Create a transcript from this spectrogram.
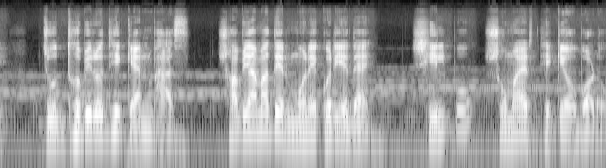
যুদ্ধবিরোধী ক্যানভাস সবই আমাদের মনে করিয়ে দেয় শিল্প সময়ের থেকেও বড়।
